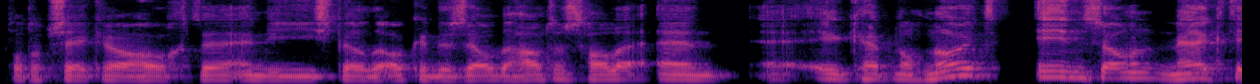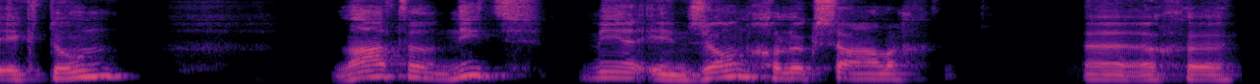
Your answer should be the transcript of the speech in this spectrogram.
Tot op zekere hoogte. En die speelde ook in dezelfde houtenshallen. En eh, ik heb nog nooit in zo'n, merkte ik toen, later niet meer in zo'n gelukzalig, uh, ge,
